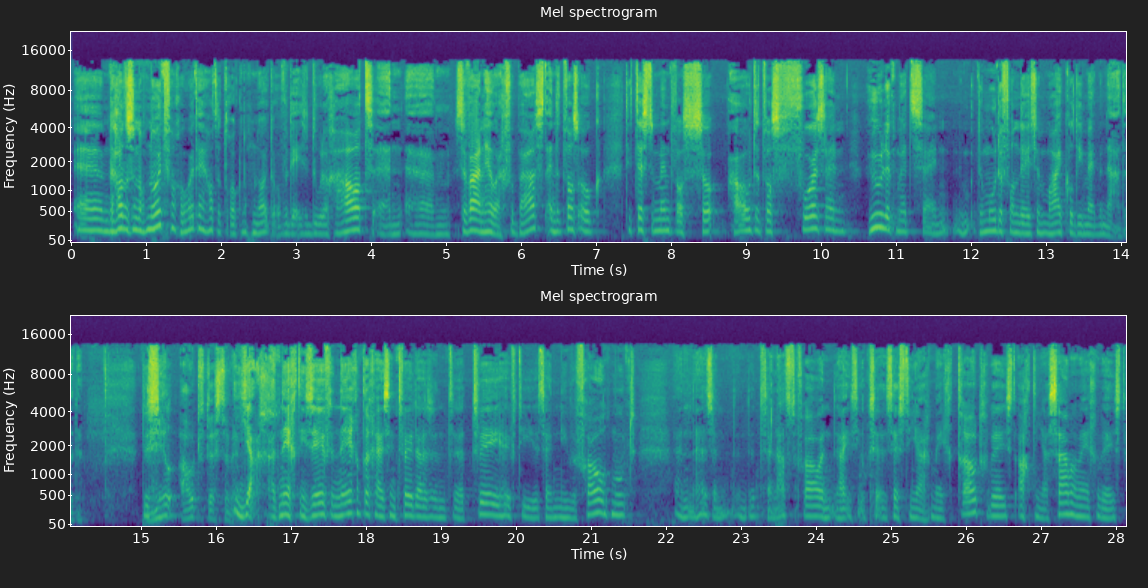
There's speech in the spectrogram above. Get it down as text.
Um, daar hadden ze nog nooit van gehoord. Hij had het er ook nog nooit over deze doelen gehad. En um, ze waren heel erg verbaasd. En het was ook, dit testament was zo oud. Het was voor zijn huwelijk met zijn, de moeder van deze Michael die mij benaderde. Dus, een heel oud testament. Ja, uit 1997. Hij is in 2002 heeft hij zijn nieuwe vrouw ontmoet. En hè, zijn, zijn laatste vrouw. En hij is ook 16 jaar mee getrouwd geweest. 18 jaar samen mee geweest.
